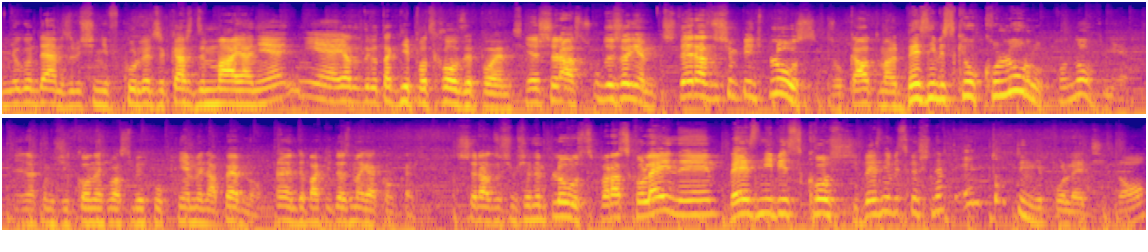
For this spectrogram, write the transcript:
Nie oglądałem, żeby się nie wkurwiać, że każdy Maja, nie? Nie, ja do tego tak nie podchodzę, powiem. Jeszcze raz, uderzeniem, 4 razy 85 plus. Z walkoutem, ale bez niebieskiego koloru, ponownie. Jakąś ikonę chyba sobie hukniemy na pewno. E, Te paki to jest mega konkret. 3 razy 87 plus. Po raz kolejny. Bez niebieskości. Bez niebieskości. Nawet entoty nie poleci, no.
